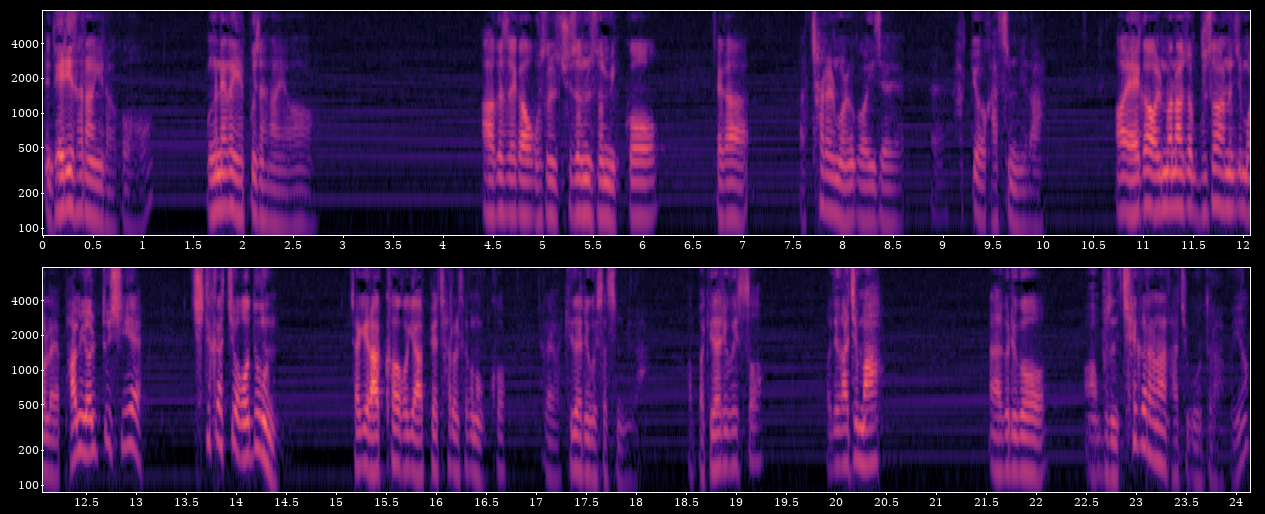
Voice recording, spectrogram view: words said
내리사랑이라고. 막내가 예쁘잖아요. 아, 그래서 제가 옷을 주섬주섬 입고 제가 차를 몰고 이제 학교 갔습니다. 아, 애가 얼마나 좀 무서워하는지 몰라요. 밤 12시에 칠흑같이 어두운 자기 라커 거기 앞에 차를 세워놓고 제가 기다리고 있었습니다. 아빠 기다리고 있어. 어디 가지 마. 아, 그리고 어, 무슨 책을 하나 가지고 오더라고요.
